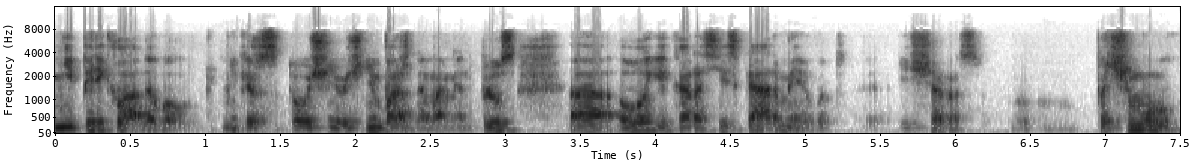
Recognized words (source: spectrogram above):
не перекладывал. Мне кажется, это очень-очень важный момент. Плюс э, логика российской армии, вот еще раз, Почему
